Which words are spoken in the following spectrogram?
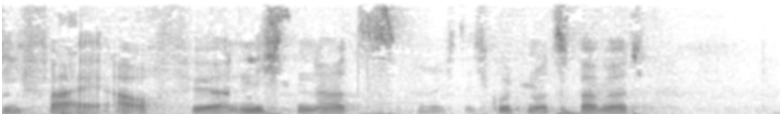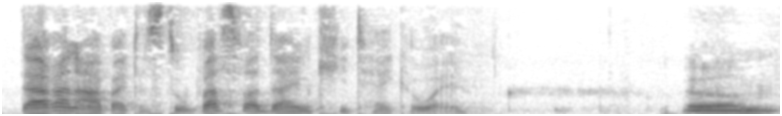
DeFi auch für Nicht-Nerds richtig gut nutzbar wird. Daran arbeitest du. Was war dein Key Takeaway? Ähm,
